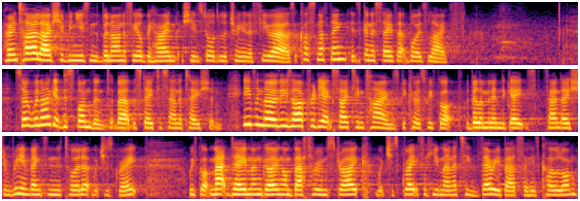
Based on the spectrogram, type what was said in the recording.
Her entire life, she'd been using the banana field behind. She installed a latrine in a few hours. It costs nothing. It's going to save that boy's life. So when I get despondent about the state of sanitation, even though these are pretty exciting times because we've got the Bill and Melinda Gates Foundation reinventing the toilet, which is great. We've got Matt Damon going on bathroom strike, which is great for humanity, very bad for his colon.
